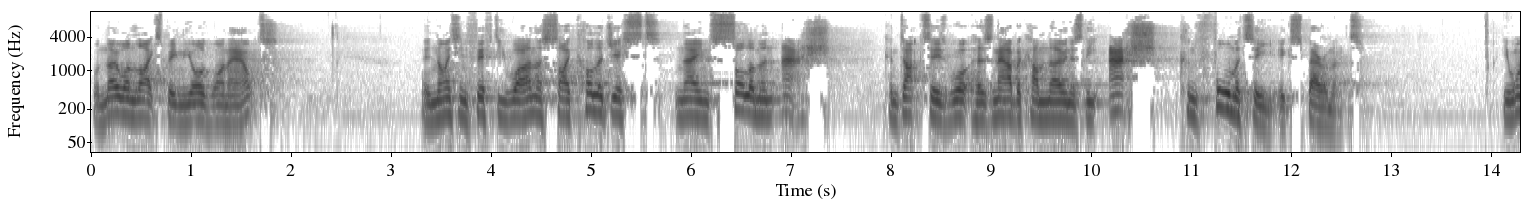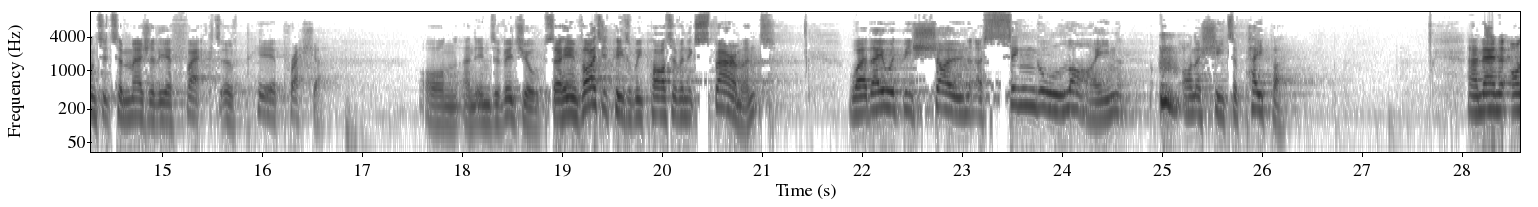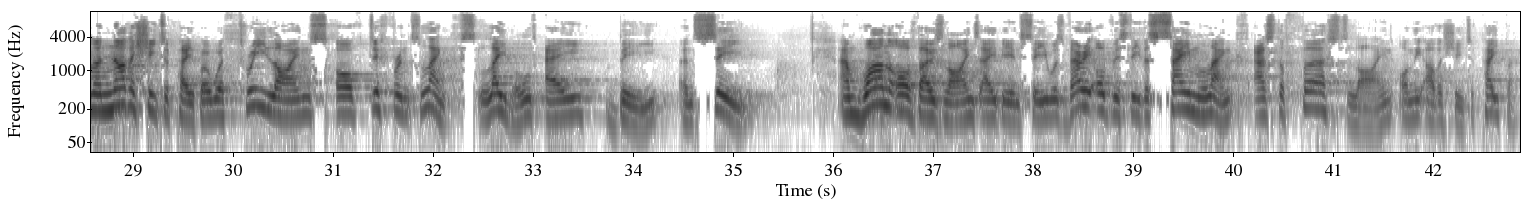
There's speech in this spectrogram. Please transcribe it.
Well, no one likes being the odd one out. In 1951, a psychologist named Solomon Asch conducted what has now become known as the Asch conformity experiment. He wanted to measure the effect of peer pressure on an individual. So he invited people to be part of an experiment where they would be shown a single line on a sheet of paper. And then on another sheet of paper were three lines of different lengths, labelled A, B, and C. And one of those lines, A, B, and C, was very obviously the same length as the first line on the other sheet of paper.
